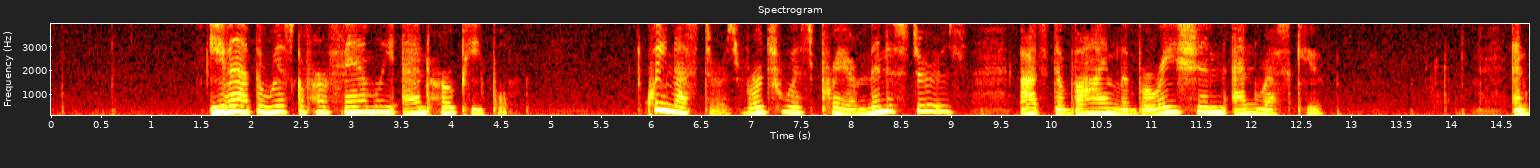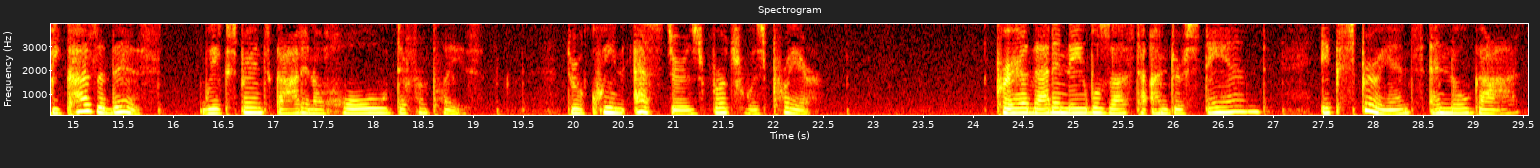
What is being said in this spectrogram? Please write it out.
even at the risk of her family and her people, Queen Esther's virtuous prayer ministers God's divine liberation and rescue. And because of this, we experience God in a whole different place through Queen Esther's virtuous prayer. Prayer that enables us to understand, experience, and know God.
